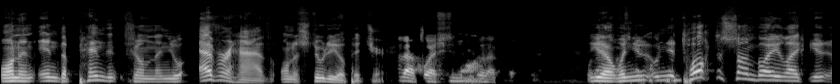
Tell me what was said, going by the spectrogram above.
on an independent film than you'll ever have on a studio picture without question. Yeah. Without question. you know when you when you talk to somebody like you,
